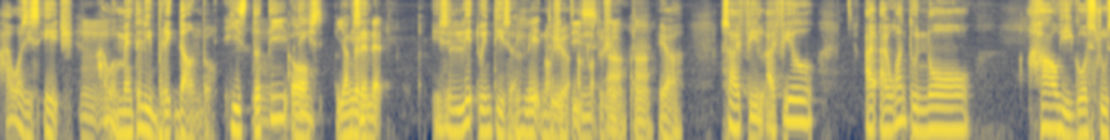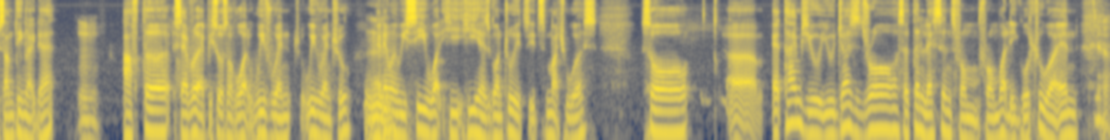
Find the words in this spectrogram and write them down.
I was his age I would mentally break down bro he's thirty I or think he's- younger is than that. he's in late 20s uh. Late not sure I'm 20s. not too sure Ah, ah. yeah so I feel I feel I I want to know how he goes through something like that Mm. After several episodes of what we've went we've went through, and Mm. then when we see what he he has gone through, it's it's much worse. So um, at times you you just draw certain lessons from from what they go through, uh, and Yeah.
